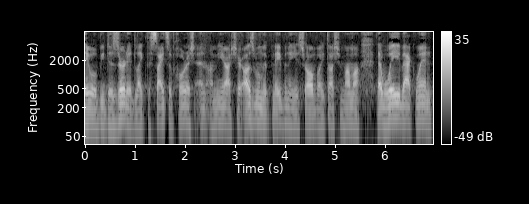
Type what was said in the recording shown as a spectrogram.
they will be deserted like the sites of Horesh and Amir Asher Azvu Mipnei Bnei Yisrael Vaitashimama. That way back when,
